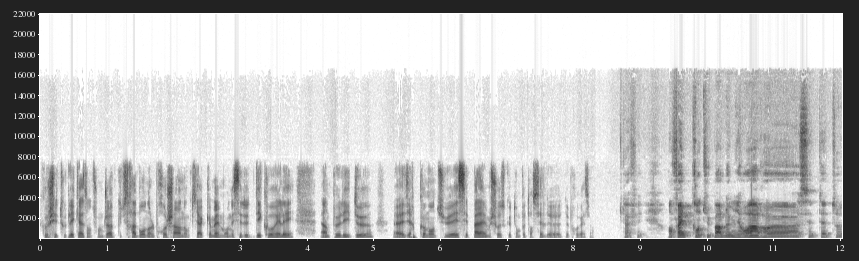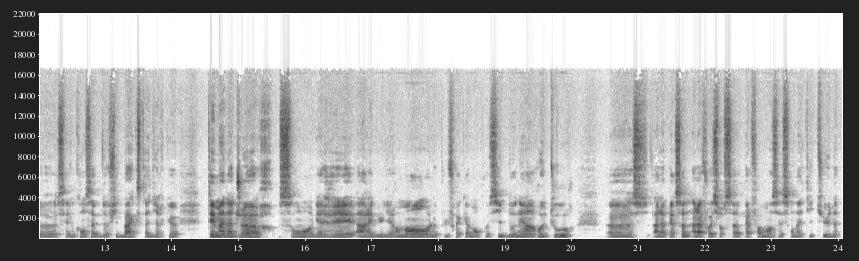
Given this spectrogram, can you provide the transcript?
coché toutes les cases dans ton job que tu seras bon dans le prochain. Donc il y a quand même, on essaie de décorréler un peu les deux, euh, dire comment tu es, c'est pas la même chose que ton potentiel de, progression. Tout à fait. En fait, quand tu parles de miroir, euh, c'est peut-être euh, c'est le concept de feedback, c'est-à-dire que tes managers sont engagés à régulièrement, le plus fréquemment possible, donner un retour à la personne, à la fois sur sa performance et son attitude.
